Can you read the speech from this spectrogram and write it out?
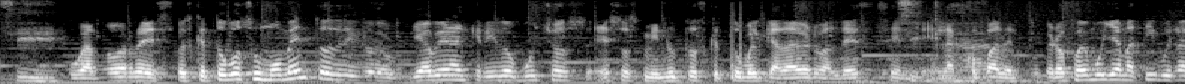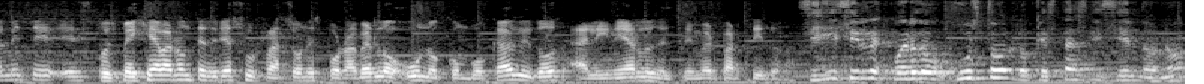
Sí. Jugadores, pues que tuvo su momento, digo, ya hubieran querido muchos esos minutos que tuvo el Cadáver Valdés en, la Copa del pero fue muy llamativo y realmente es, pues Mejía Barón tendría sus razones por haberlo, uno, convocado y dos, alinearlo en el primer partido. Sí, sí recuerdo justo lo que estás diciendo, ¿no?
